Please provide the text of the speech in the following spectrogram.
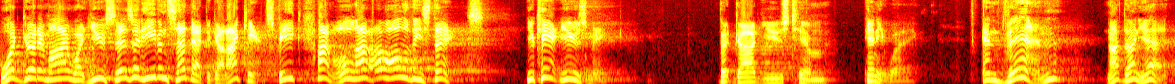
What good am I? What use is it? He even said that to God. I can't speak. I'm old. I'm all of these things. You can't use me. But God used him anyway. And then, not done yet,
